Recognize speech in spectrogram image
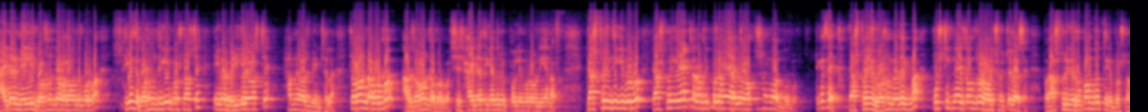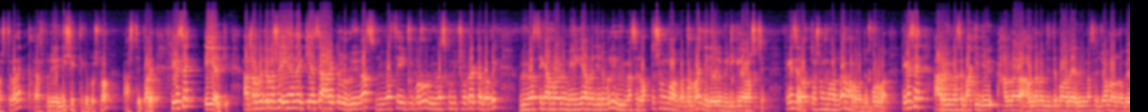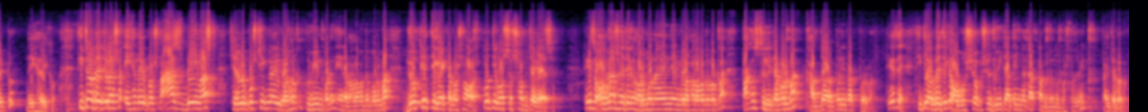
হাইডার মেনলি গঠনটা ভালো মতো পড়বা। ঠিক আছে? গঠন থেকেই প্রশ্ন আসছে। এবার মেডিকেলে আসছে। সামনে আসবে ইনশাল্লাহ চলনটা পড়বা আর জননটা পড়বা। শেষ। হাইড্রা থেকে এতটুকু পড়লে মোটামুটি এনাফ গাছপুরিং থেকে কি পড়ব? গাছপুরিং একটা টপিক পড়লে ভাই আমি রক্ত সংবহন পড়ব। ঠিক আছে? গাছপুরিং গঠনটা দেখবা, পৌষ্টিক নারী তন্ত্র অনেক সময় চলে আসে। বা গাছপুরিং রূপান্তর থেকে প্রশ্ন আসতে পারে গাছপুরিং নিষেধ নিষেক থেকে প্রশ্ন আসতে পারে। ঠিক আছে? এই আর কি। আর তারপর চলে আসে, এখানে কি আছে? আরেকটা হলো রুই মাছ। রুই মাছ থেকে কি পড়ব? রুই মাছ খুবই ছোট একটা টপিক রুই মাছ থেকে আমরা মেনলি আমরা যেটা বলি, রুই মাছের রক্ত সংবহনটা পড়বা, যেটা হলো মেডিকেলে আসছে। ঠিক আছে? রক্ত সংবহনটা ভালো মতো পড়বা। ঠিক আছে? আর রুই মাছের বাকি যে হালদা হালদা নদীতে পাওয়া যায় রুই মাছের জনন ওগুলো একটু দেখে রাখো। তৃতীয় অধ্যায় চলে আসো। এখান থেকে প্রশ্ন আসবেই মাস্ট সেটা হলো পুষ্টিক নারীর গঠন, খুবই ইম্পর্টেন্ট এটা ভালো মতো পড়বা। যকৃত থেকে একটা প্রশ্ন প্রতি বছর সব জায়গায় আসে। ঠিক আছে? অগ্নাশয় থেকে হরমোন এনজাইমগুলো ভালো মতো পড়বা। পাকস্থলীটা পড়বা, খাদ্য আর পরিপাক পড়বা। ঠিক আছে? তৃতীয় অধ্যায় থেকে অবশ্যই অবশ্যই দুইটা, তিনটা, চারটা পর্যন্ত প্রশ্ন তুমি পাইতে পারো।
